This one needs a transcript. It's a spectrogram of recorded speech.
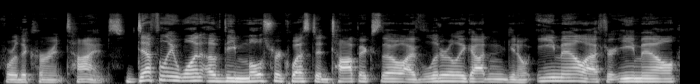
for the current times. Definitely one of the most requested topics though. I've literally gotten, you know, email after email.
